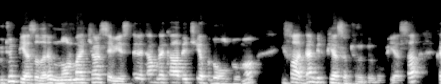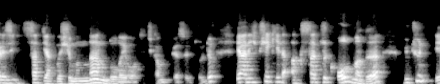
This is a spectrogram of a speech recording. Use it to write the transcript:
bütün piyasaların normal kar seviyesinde ve tam rekabetçi yapıda olduğunu ifade eden bir piyasa türüdür bu piyasa. Klasik iktisat yaklaşımından dolayı ortaya çıkan bir piyasa türüdür. Yani hiçbir şekilde aksaklık olmadığı, bütün e,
